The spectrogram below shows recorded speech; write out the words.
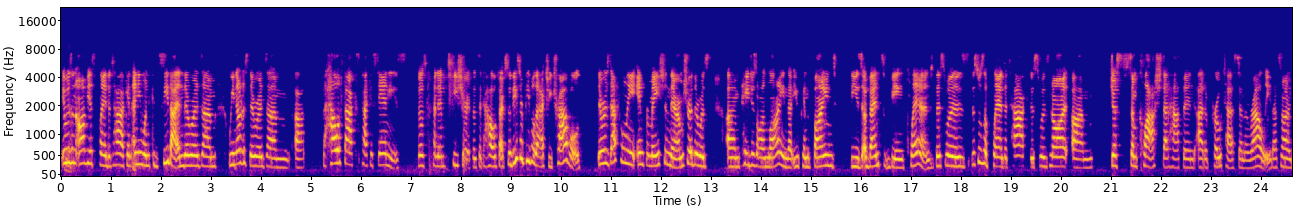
It was an obvious planned attack, and anyone can see that. And there was um we noticed there was um uh, Halifax Pakistanis those kind of T-shirts that said Halifax. So these are people that actually traveled. There was definitely information there. I'm sure there was um, pages online that you can find these events being planned. This was this was a planned attack. This was not um, just some clash that happened at a protest and a rally. That's not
